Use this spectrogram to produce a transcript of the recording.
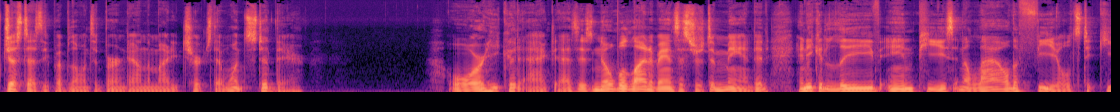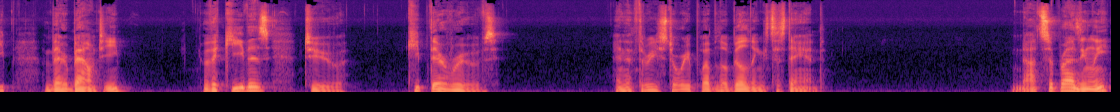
just as the Puebloans had burned down the mighty church that once stood there. Or he could act as his noble line of ancestors demanded, and he could live in peace and allow the fields to keep their bounty, the kivas to keep their roofs, and the three story Pueblo buildings to stand. Not surprisingly,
